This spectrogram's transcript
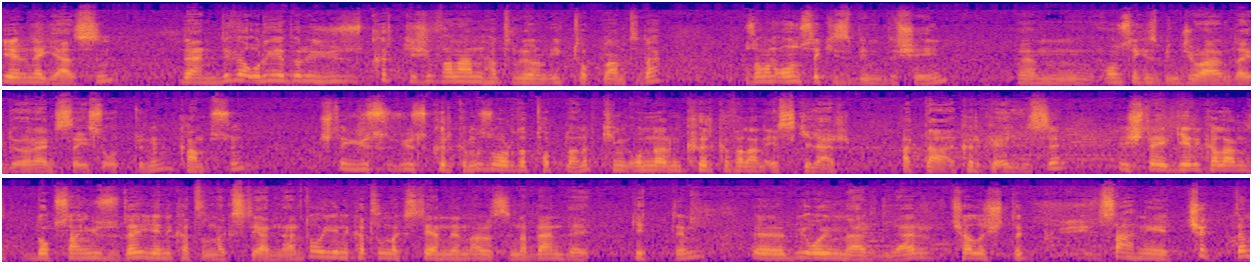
yerine gelsin dendi ve oraya böyle 140 kişi falan hatırlıyorum ilk toplantıda. O zaman 18 bindi şeyin. e, 18 bin civarındaydı öğrenci sayısı ODTÜ'nün, kampüsün. İşte 100, 140'ımız orada toplanıp kim onların 40'ı falan eskiler. Hatta 40'ı 50'si. İşte geri kalan 90-100'ü de yeni katılmak isteyenlerdi. O yeni katılmak isteyenlerin arasında ben de gittim. Ee, bir oyun verdiler. Çalıştık. Sahneye çıktım.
